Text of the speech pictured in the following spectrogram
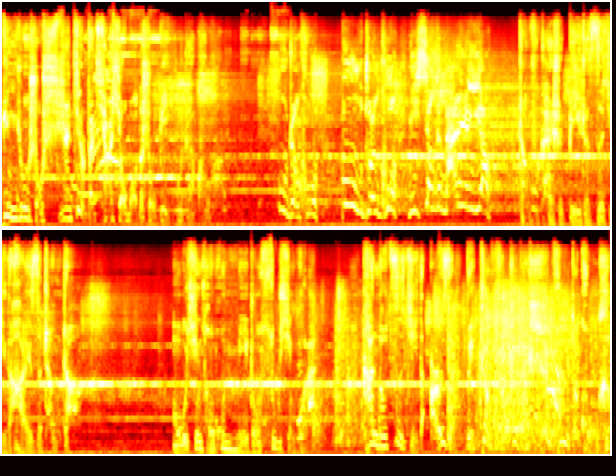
并用手使劲地掐小宝的手臂。不准哭，不准哭，不准哭！你像个男人一样。丈夫开始逼着自己的孩子成长。母亲从昏迷中苏醒过来，看到自己的儿子被丈夫这样失控的恐吓，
